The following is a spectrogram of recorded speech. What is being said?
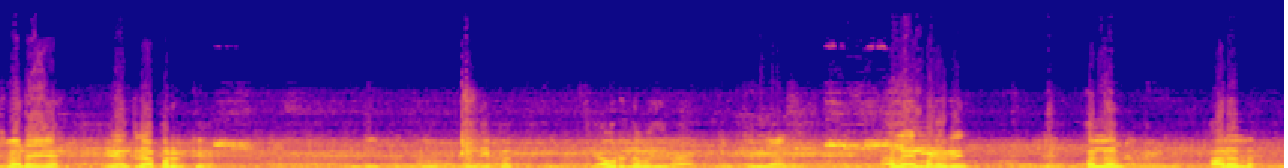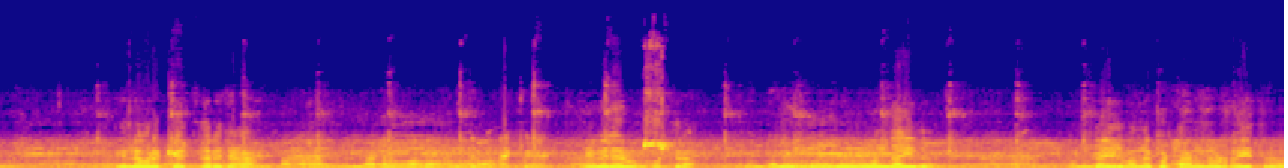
ಯಜಮಾನ ಏನಂತ ಅಪರಕ್ಕೆ ಒಂದು ಇಪ್ಪತ್ತು ಯಾವ್ರಿಂದ ಬಂದಿರಿ? ಅಲ್ಲ ಏನು ಮಾಡ್ಯಾವ್ರಿ? ಅಲ್ಲ ಹಾರಲ್ಲ ಎಲ್ಲವ್ರಿಗೆ ಕೇಳ್ತಿದ್ದಾರೆ ಜನ? ನೀವೆಲ್ಲರೂ ಕೊಡ್ತೀರಾ? ಒಂದು ಐದು. ಒಂದು ಐದು ಕೊಡ್ತಾರೆ ನೋಡಿ ರೈತರು.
